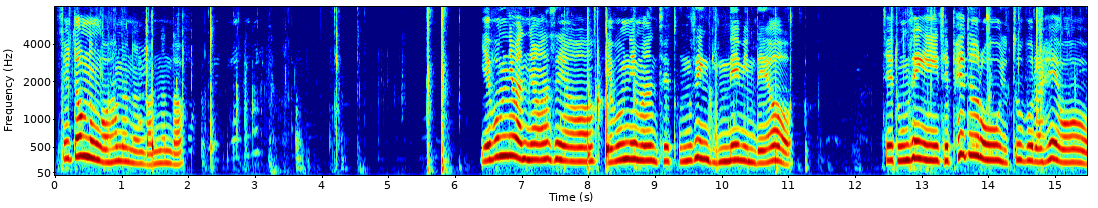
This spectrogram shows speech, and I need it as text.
쓸데없는 거 하면은 맞는다. 예봄님 안녕하세요. 예봄님은 제 동생 닉네임인데요. 제 동생이 제 패드로 유튜브를 해요.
